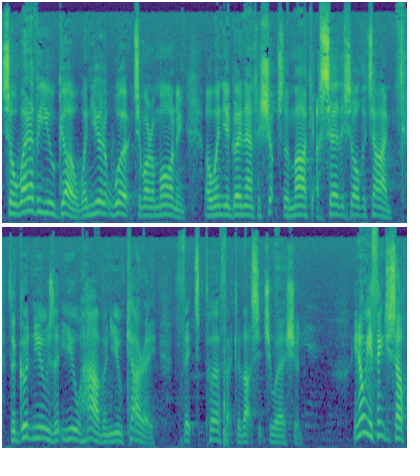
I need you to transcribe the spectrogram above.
So, wherever you go, when you're at work tomorrow morning or when you're going down to shops to the market, I say this all the time the good news that you have and you carry fits perfectly that situation. You know, you think to yourself,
